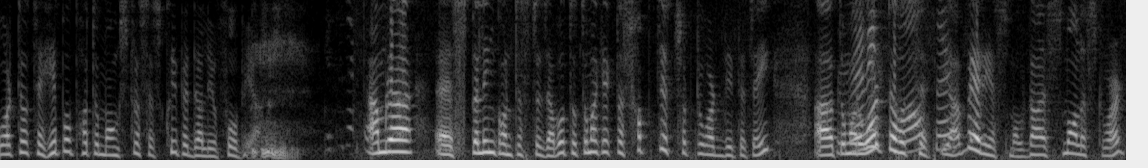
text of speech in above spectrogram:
ওয়ার্ডটা হচ্ছে হিপোফটো মংস্ট্রাসেস কুইপেডালিওফোবিয়া আমরা স্পেলিং কন্টেস্টে যাব। তো তোমাকে একটা সবচেয়ে ছোট্ট ওয়ার্ড দিতে চাই। আহ, তোমার ওয়ার্ডটা হচ্ছে? Yeah very small the smallest word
